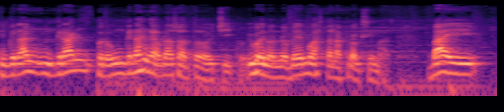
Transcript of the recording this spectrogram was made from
un gran, gran, pero un gran abrazo a todos chicos. Y bueno, nos vemos hasta la próxima. Bye.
